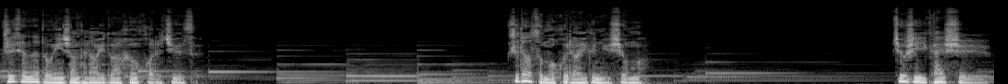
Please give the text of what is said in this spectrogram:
之前在抖音上看到一段很火的句子，知道怎么毁掉一个女生吗？就是一开始，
